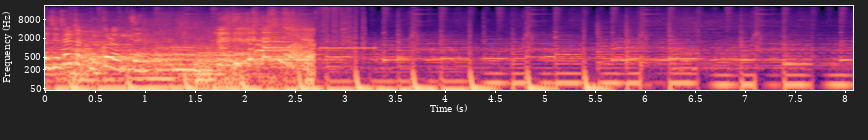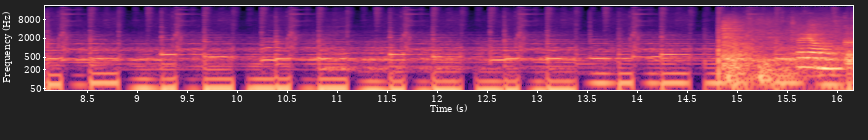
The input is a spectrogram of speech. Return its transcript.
너 지금 살짝 부끄럽지? 촬영 끝.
